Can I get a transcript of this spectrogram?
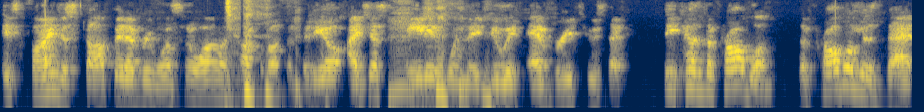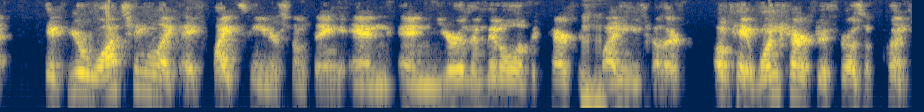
it's fine to stop it every once in a while and talk about the video. I just hate it when they do it every two seconds because the problem, the problem is that if you're watching like a fight scene or something and and you're in the middle of the characters mm-hmm. fighting each other, okay, one character throws a punch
